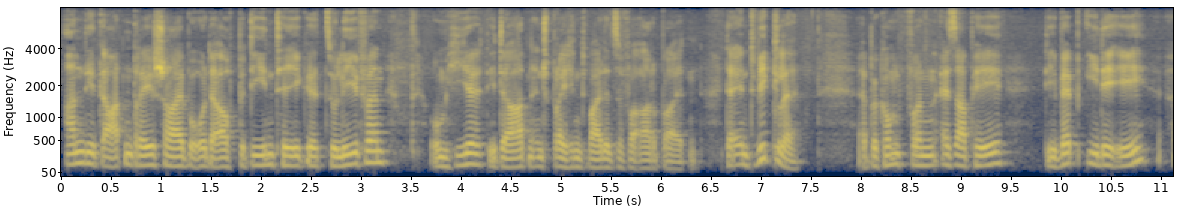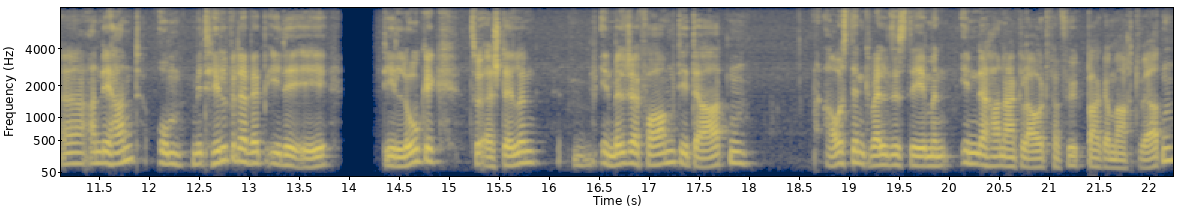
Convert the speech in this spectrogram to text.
an die Datendrehscheibe oder auch Bedientheke zu liefern, um hier die Daten entsprechend weiter zu verarbeiten. Der Entwickler er bekommt von SAP die Web-IDE äh, an die Hand, um mit Hilfe der Web-IDE die Logik zu erstellen, in welcher Form die Daten aus den Quellsystemen in der HANA Cloud verfügbar gemacht werden.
